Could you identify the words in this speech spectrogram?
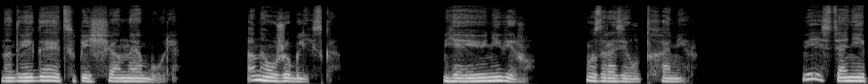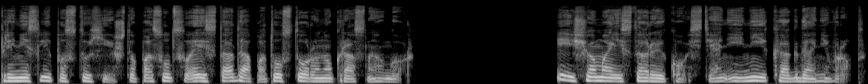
Надвигается песчаная буря. Она уже близко. «Я ее не вижу», — возразил Тхамир. Весть о ней принесли пастухи, что пасут свои стада по ту сторону Красных гор. И еще мои старые кости, они никогда не врут.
